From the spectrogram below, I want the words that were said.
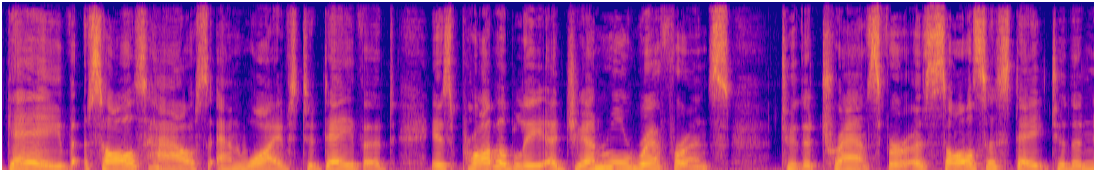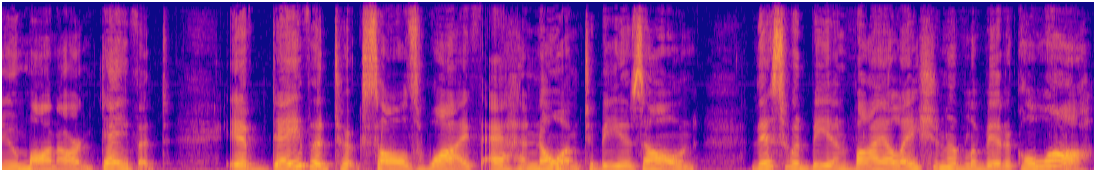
gave Saul's house and wives to David is probably a general reference to the transfer of Saul's estate to the new monarch David. If David took Saul's wife Ahinoam to be his own, this would be in violation of Levitical law.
